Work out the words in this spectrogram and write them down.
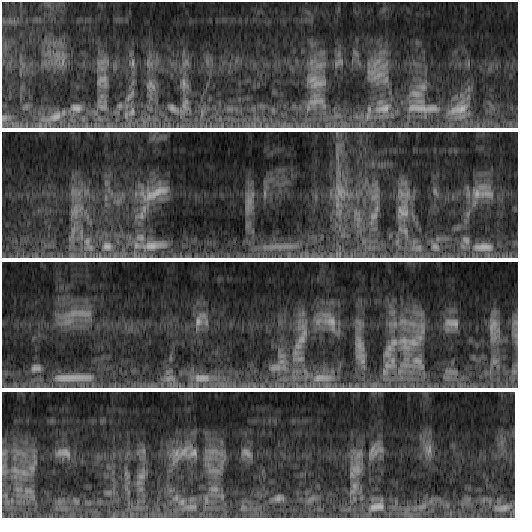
এই খেয়ে তারপর নাস্তা করে। তা আমি বিধায়ক হওয়ার পর তারকেশ্বরে আমি আমার তারকেশ্বরের যে মুসলিম সমাজের আব্বারা আছেন, চাচারা আছেন, আমার ভাইয়েরা আছেন, তাদের নিয়ে এই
